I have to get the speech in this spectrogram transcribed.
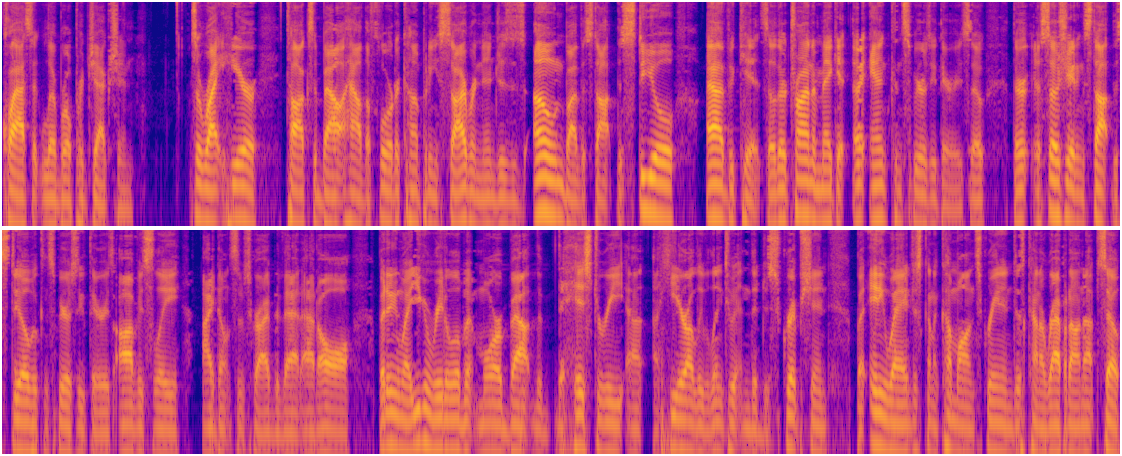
classic liberal projection. So right here talks about how the Florida company Cyber Ninjas is owned by the Stop the Steal advocate. So they're trying to make it uh, and conspiracy theories. So they're associating Stop the Steal with conspiracy theories. Obviously, I don't subscribe to that at all. But anyway, you can read a little bit more about the, the history uh, here. I'll leave a link to it in the description. But anyway, I'm just going to come on screen and just kind of wrap it on up. So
